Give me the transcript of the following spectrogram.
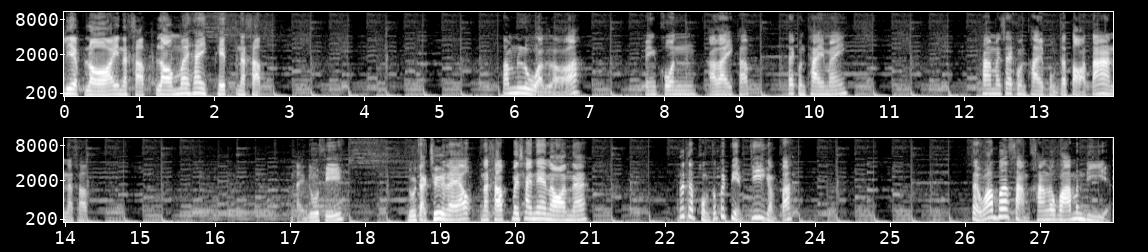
เรียบร้อยนะครับ เราไม่ให้เพชรนะครับ ตำรวจเหรอ เป็นคนอะไรครับ ใช่คนไทยไหม ถ้าไม่ใช่คนไทยผมจะต่อต้านนะครับ ไหนดูซิดูจากชื่อแล้วนะครับ ไม่ใช่แน่นอนนะแล้วแต่ผมต้องไปเปลี่ยนจี้กันปะแต่ว่าเบิ้ลสามครั้งแล้วว้ามันดีอะ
